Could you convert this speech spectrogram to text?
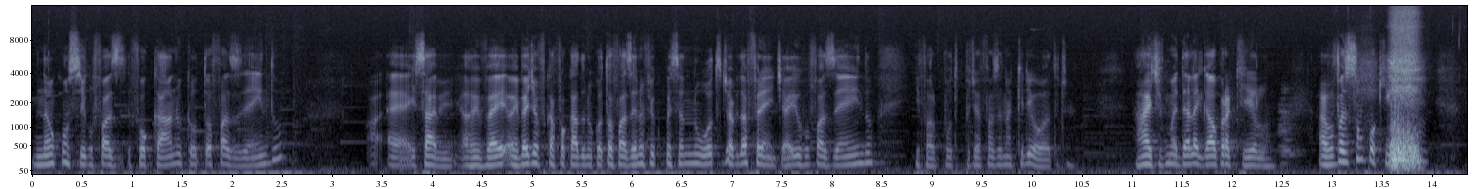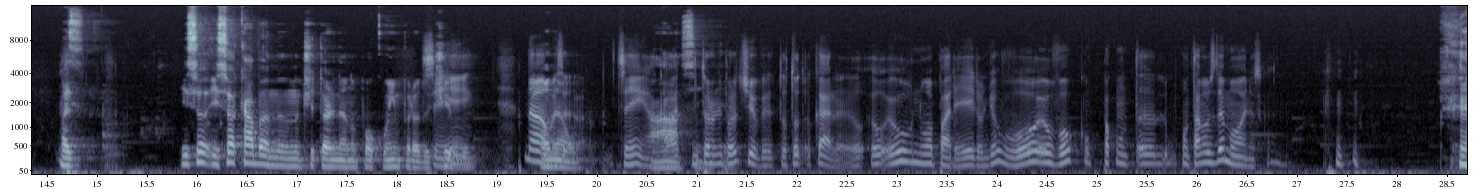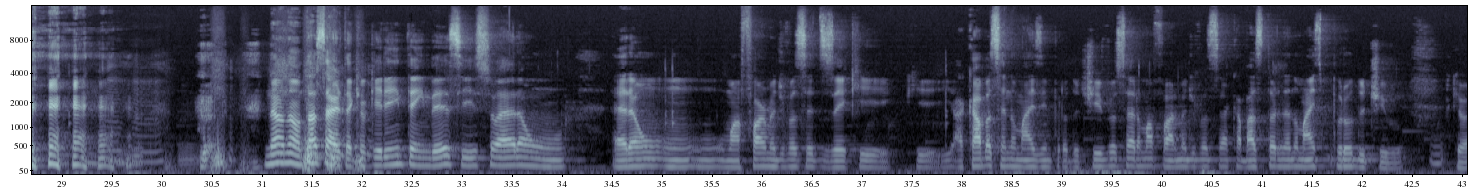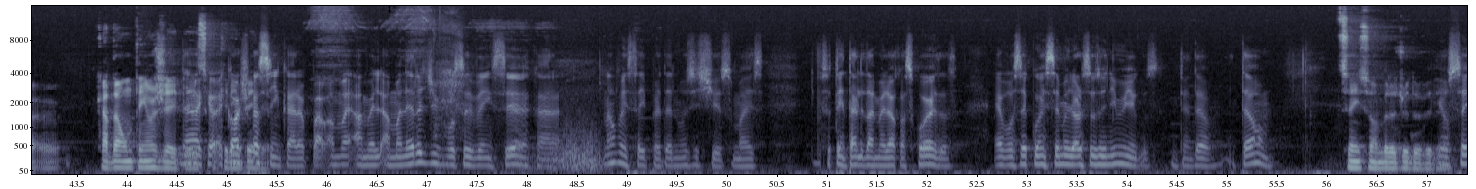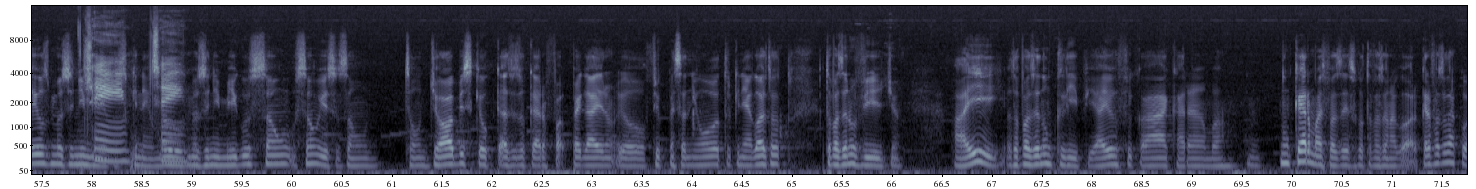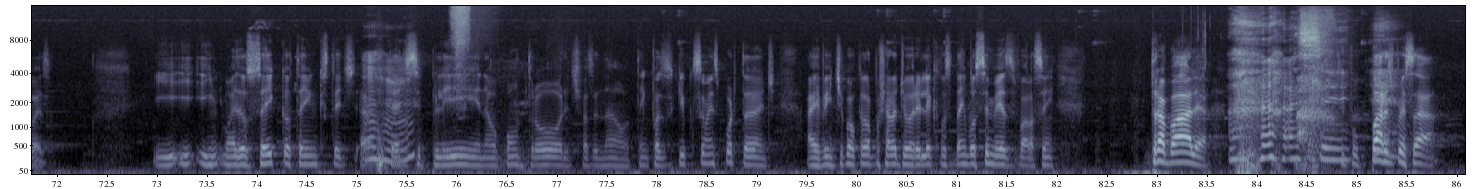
não consigo faz, focar no que eu tô fazendo. É, sabe, ao invés, ao invés de eu ficar focado no que eu tô fazendo, eu fico pensando no outro job da frente. Aí eu vou fazendo e falo, puta, podia fazer naquele outro. Ai, tive uma ideia legal para aquilo. Ah, vou fazer só um pouquinho. Mas isso, isso acaba não te tornando um pouco improdutivo? Sim. Não, Ou mas não? sim, acaba ah, sim, me tornando improdutivo. Eu tô todo, cara, eu, eu, eu, no aparelho, onde eu vou, eu vou pra contar, contar meus demônios, cara. não, não, tá certo. É que eu queria entender se isso era um era um, um, uma forma de você dizer que, que acaba sendo mais improdutivo, ou se era uma forma de você acabar se tornando mais produtivo. Porque cada um tem um jeito. É, é que, eu, que eu acho que assim, cara, a, a, a, maneira de você vencer, cara, não vencer e perder, não existe isso, mas você tentar lidar melhor com as coisas, é você conhecer melhor seus inimigos, entendeu? Então. Sem sombra de dúvida. Eu sei os meus inimigos, sim, que nem meus, meus inimigos são, são isso, são são jobs que eu, às vezes eu quero pegar e eu fico pensando em outro, que nem agora eu tô, eu tô fazendo vídeo. Aí eu tô fazendo um clipe, aí eu fico, ah, caramba, não quero mais fazer isso que eu tô fazendo agora, quero fazer outra coisa. E, e, mas eu sei que eu tenho que ter, uhum. ter, a disciplina, o controle de fazer, não, eu tenho que fazer isso aqui porque isso é mais importante. Aí vem tipo aquela puxada de orelha que você dá em você mesmo, fala assim, trabalha. tipo, para de pensar.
